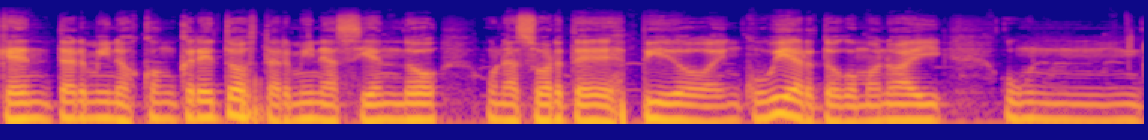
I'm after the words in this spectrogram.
que en términos concretos termina siendo una suerte de despido encubierto, como no hay un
